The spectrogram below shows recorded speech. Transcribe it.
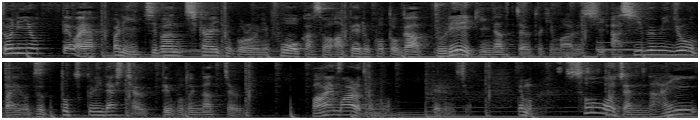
人によってはやっぱり一番近いところにフォーカスを当てることがブレーキになっちゃう時もあるし足踏み状態をずっと作り出しちゃうっていうことになっちゃう場合もあると思ってるんですよ。でもそうじゃない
